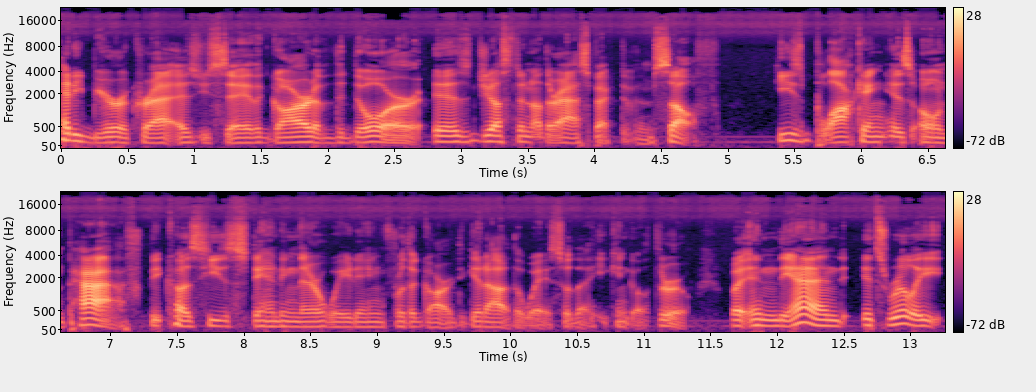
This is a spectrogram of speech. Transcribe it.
petty bureaucrat, as you say, the guard of the door, is just another aspect of himself. He's blocking his own path because he's standing there waiting for the guard to get out of the way so that he can go through. But in the end, it's really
